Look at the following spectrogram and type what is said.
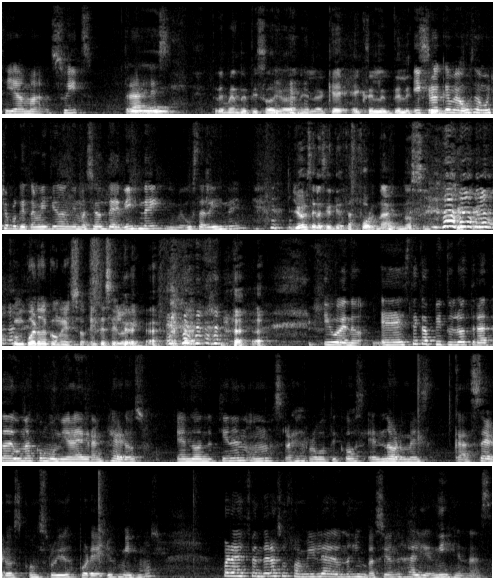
Se llama Sweets, Trajes. Uf, tremendo episodio, Daniela. Qué excelente y elección. creo que me gusta mucho porque también tiene animación de Disney y me gusta Disney. Yo se la sentí hasta Fortnite, no sé. Concuerdo con eso, este se lo vi. Y bueno, este capítulo trata de una comunidad de granjeros en donde tienen unos trajes robóticos enormes, caseros, construidos por ellos mismos, para defender a su familia de unas invasiones alienígenas.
